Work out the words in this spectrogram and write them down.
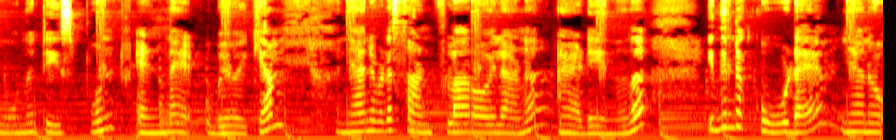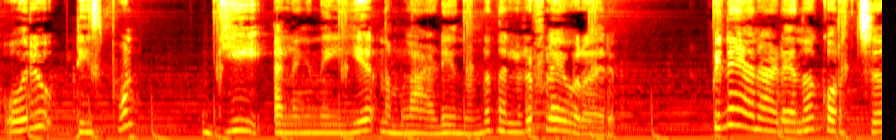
മൂന്ന് ടീസ്പൂൺ എണ്ണ ഉപയോഗിക്കാം. ഞാനിവിടെ സൺഫ്ലവർ ഓയിലാണ് ആഡ് ചെയ്യുന്നത്. ഇതിന്റെ കൂടെ ഞാൻ ഒരു ടീസ്പൂൺ ഗീ അല്ലെങ്കിൽ നെയ്യ് നമ്മൾ ആഡ് ചെയ്യുന്നുണ്ട്. നല്ലൊരു ഫ്ലേവർ വരും. പിന്നെ ഞാൻ ആഡ് ചെയ്യുന്നത് കുറച്ച്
